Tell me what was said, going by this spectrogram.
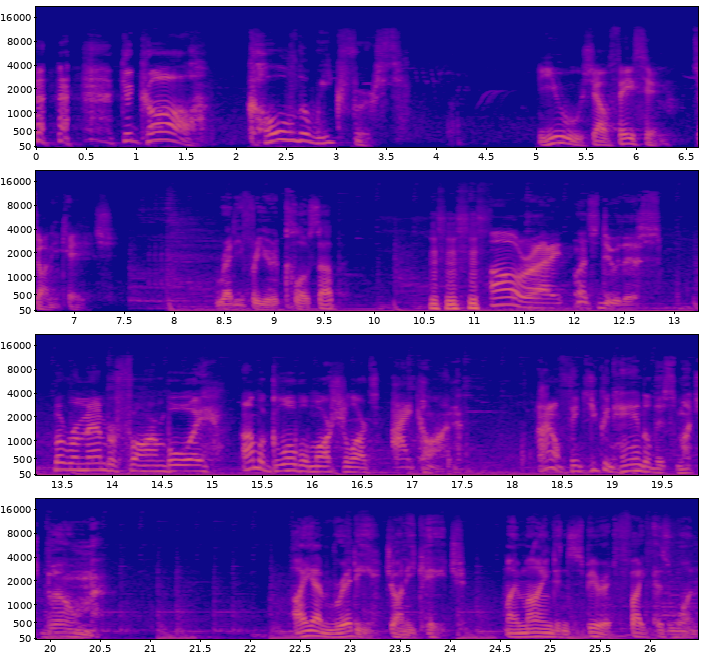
Good call. Call the weak first. You shall face him, Johnny Cage. Ready for your close-up? All right, let's do this. But remember, farm boy, I'm a global martial arts icon. I don't think you can handle this much boom. I am ready, Johnny Cage. My mind and spirit fight as one.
